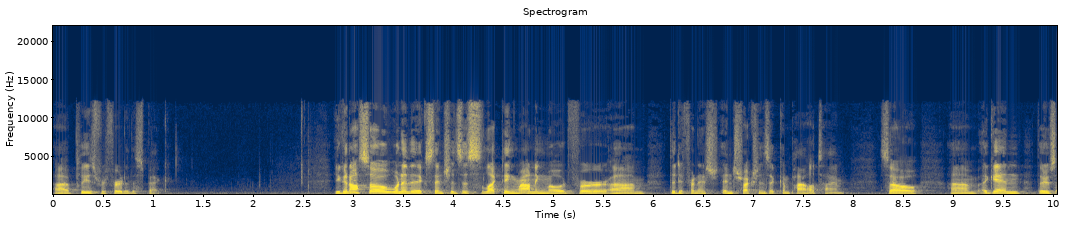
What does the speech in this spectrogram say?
uh, please refer to the spec. You can also, one of the extensions is selecting rounding mode for um, the different instructions at compile time. So um, again, there's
